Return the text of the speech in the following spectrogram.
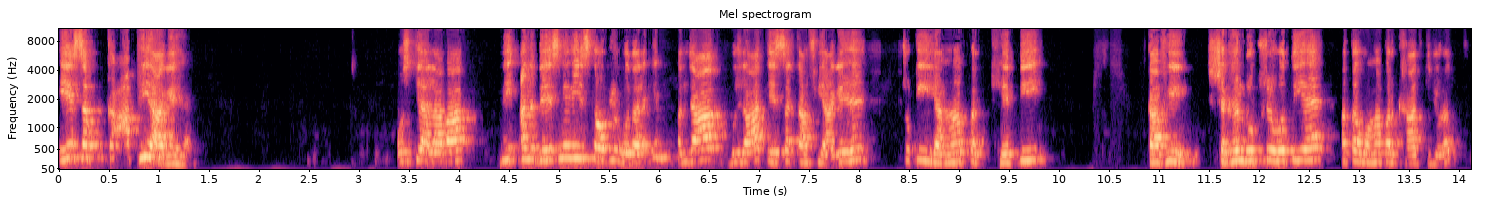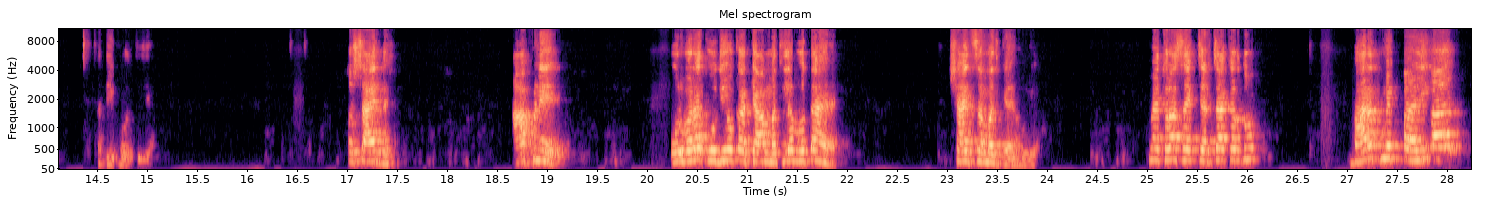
ये सब काफ़ी आगे है। उसके अलावा भी अन्य देश में भी इसका उपयोग होता है, लेकिन पंजाब, गुजरात ये सब काफ़ी आगे हैं, क्योंकि यहाँ पर खेती काफ़ी सघन रूप से होती है, अतः वहाँ पर खाद की ज़रूरत अधिक होती है। तो शायद आपने उर्वरक उद्योग का क्या मतलब होता है? शायद समझ गए होंगे। मैं थोड़ा सा एक चर्चा कर दूँ। भारत में पहली बार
